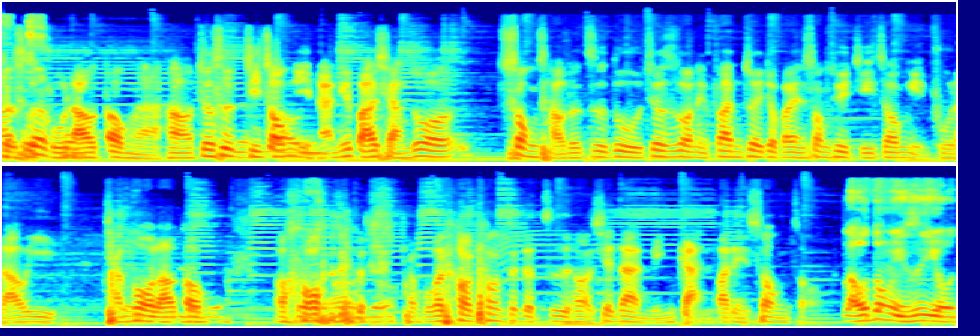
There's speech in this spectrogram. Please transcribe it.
就是服劳动啊，哈，就是集中营啊。你把它想做宋朝的制度，就是说你犯罪就把你送去集中营服劳役。强迫劳动哦，强迫劳动这个字哈，现在很敏感，把你送走。劳动也是有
